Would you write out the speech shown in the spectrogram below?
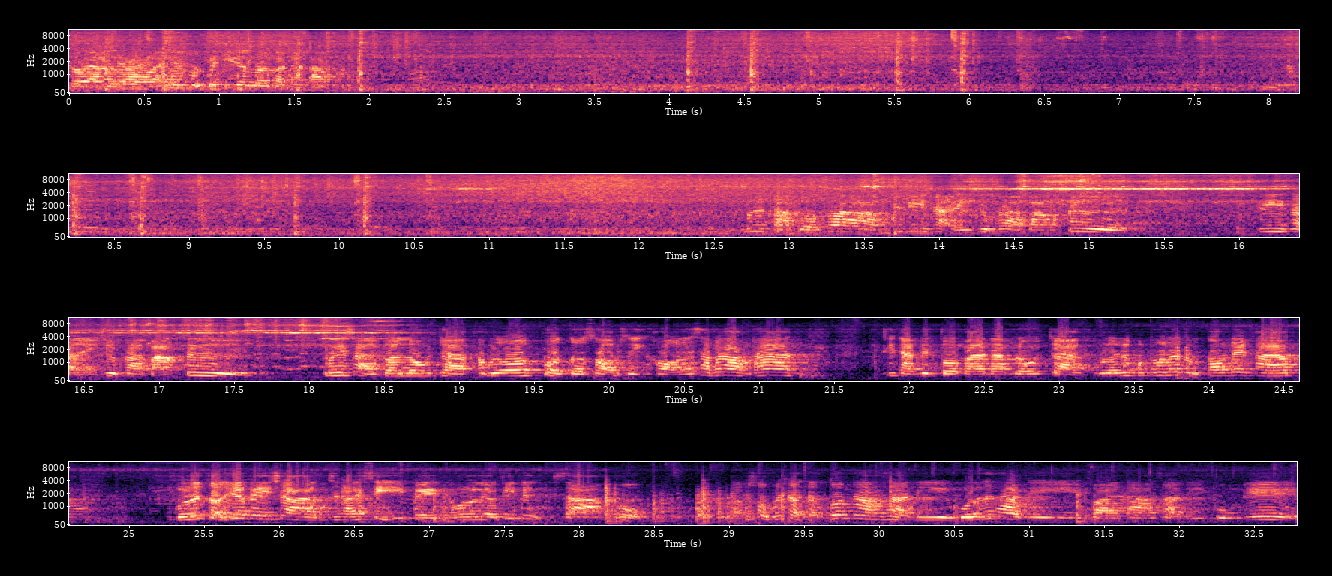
เราจะให้จุดไปที่เรียบร้อยก่อนนะครับเมื่อถามตัวทราบที่นี่สถานีชุมพาบางซื่อที่สถานีชุมพาบางซื่อบริษัทก่อนลงจากขบวนรถโปรดตรวจสอบสิ่งของและทรัพของท่าน ที่นำเป็นตัวมานำลงจากขบวนรถทุกคนและถูกต้องได้ครับ บนรถจอดเทียบในชานใช้สี่เป็นขบวนรถเร็วที่หนึ่งสามหกรับส่งบริษัทจากต้นทางสถานีบนรถสถานีปลายทางสถานีกรุงเทพ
